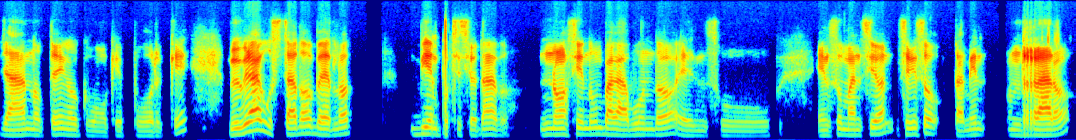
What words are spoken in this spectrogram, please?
ya no tengo como que por qué. Me hubiera gustado verlo bien posicionado, no siendo un vagabundo en su, en su mansión. Se hizo también raro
